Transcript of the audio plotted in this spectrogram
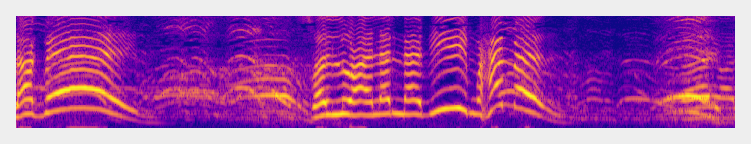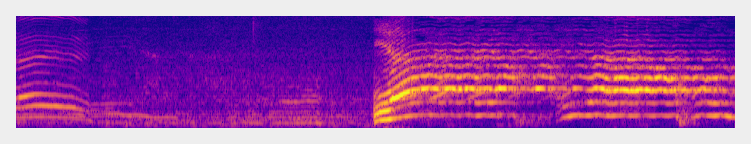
Takbir. Sallu ala Nabi Muhammad. يا يحيى خذ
